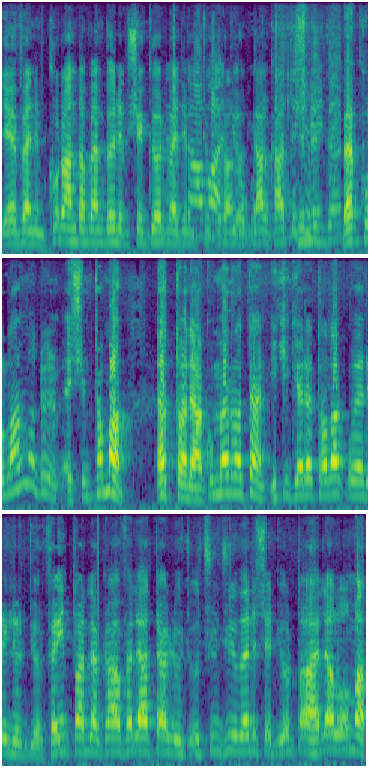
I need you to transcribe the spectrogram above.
E, efendim Kur'an'da ben böyle bir şey görmedim. işte Kur'an okudum. Ya kardeşim Kimden? ben duydum. E şimdi tamam. Et talaku merraten. iki kere talak verilir diyor. Fein tallaka felâ terlûc. Üçüncüyü verirse diyor daha helal olmaz.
